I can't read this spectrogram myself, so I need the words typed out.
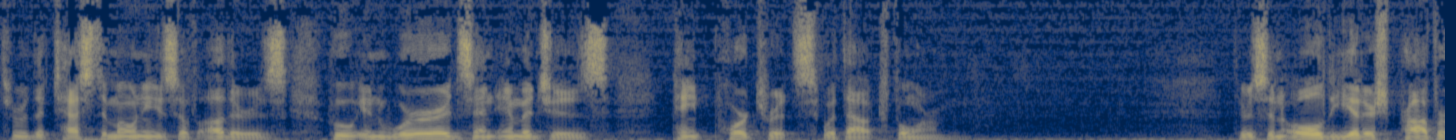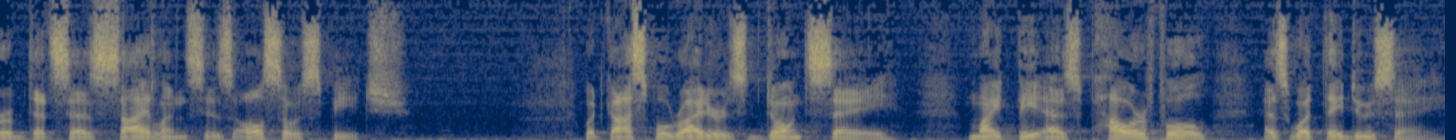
through the testimonies of others who, in words and images, paint portraits without form. There's an old Yiddish proverb that says silence is also speech. What gospel writers don't say might be as powerful as what they do say.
